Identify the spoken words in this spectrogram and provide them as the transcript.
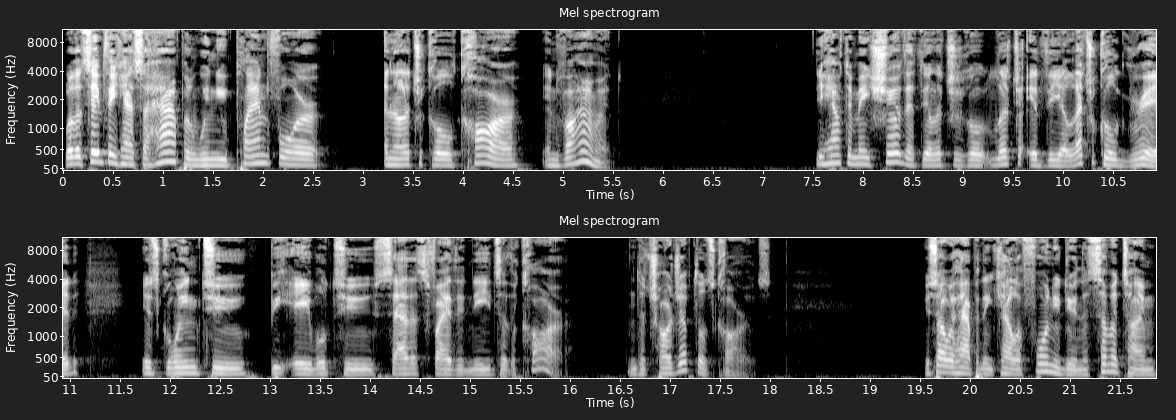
Well, the same thing has to happen when you plan for an electrical car environment you have to make sure that the electrical the electrical grid is going to be able to satisfy the needs of the car and to charge up those cars. You saw what happened in California during the summertime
